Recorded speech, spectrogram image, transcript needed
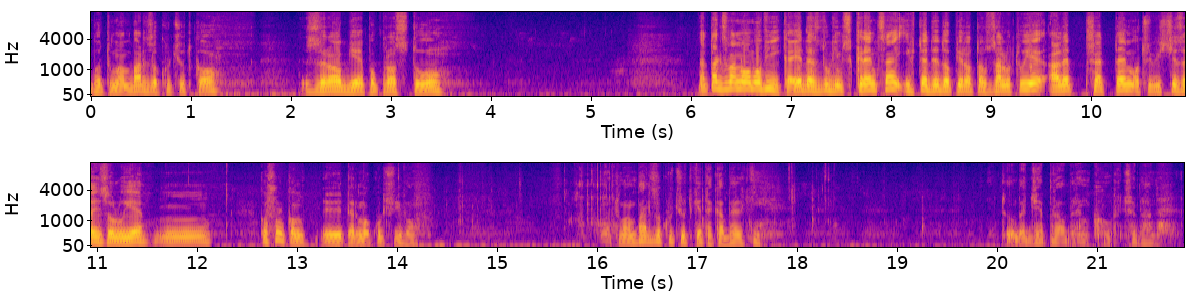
bo tu mam bardzo króciutko. Zrobię po prostu na tak zwaną omowijkę. Jeden z drugim skręcę i wtedy dopiero to zalutuję, ale przedtem oczywiście zaizoluję mm, koszulką y, termokurczliwą. Tu mam bardzo króciutkie te kabelki. Tu będzie problem, kurczę blade.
